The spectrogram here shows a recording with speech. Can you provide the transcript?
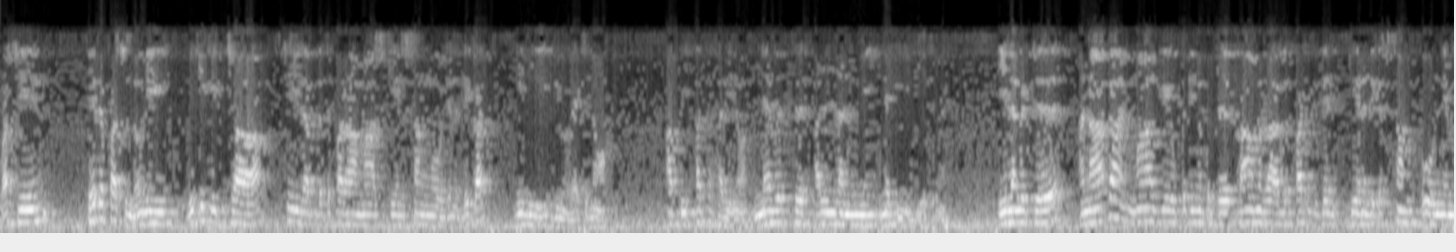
වශයෙන් පෙරපසු නොවි විචිකිච්ඡා සීලබ්බත පරාමාස කියන සංයෝජන දෙකත් ගිලිහි වීම වැටෙනවා අපි අතහරිනවා. නැවත අල්ලන්නේ නැති විදිහටම ඊළඟට අනාගාමී මාර්ගයේ උපදිනකොට කාමරාග පටිඝ කියන දෙක සම්පූර්ණයෙන්ම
